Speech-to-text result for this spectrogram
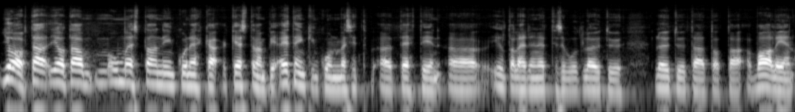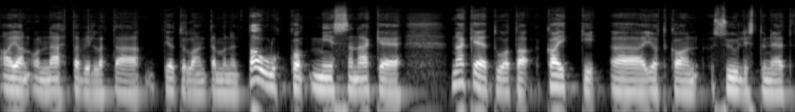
Joo, tämä joo, tää on mun mielestä on niin kuin ehkä kestävämpi, etenkin kun me sitten äh, tehtiin, äh, Iltalehden nettisivut löytyy, löytyy tämä tota, vaalien ajan on nähtävillä tämä tietynlainen tämmöinen taulukko, missä näkee, näkee tuota kaikki, ää, jotka on syyllistyneet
